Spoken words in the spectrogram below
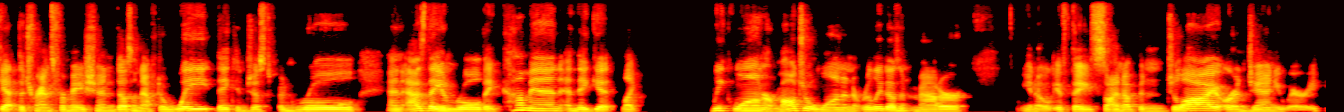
get the transformation, doesn't have to wait. They can just enroll. And as they enroll, they come in and they get like week one or module one, and it really doesn't matter you know if they sign up in july or in january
